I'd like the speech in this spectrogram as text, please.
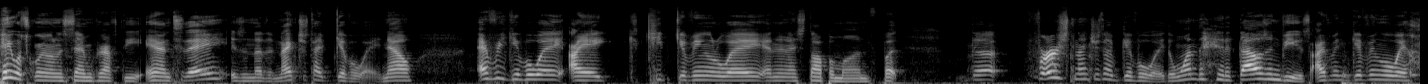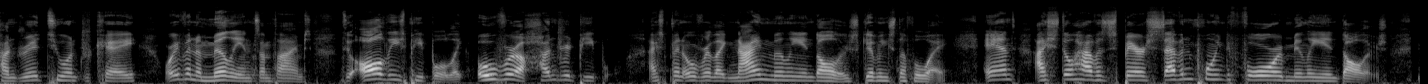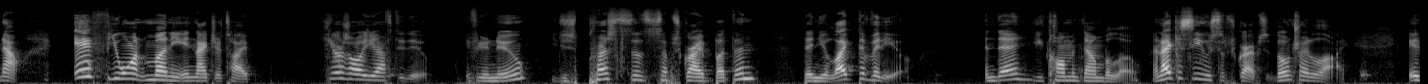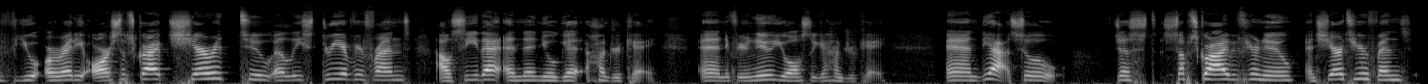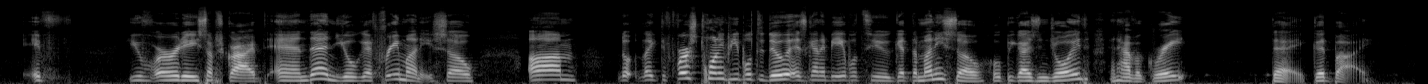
Hey, what's going on? It's Sam Crafty, and today is another Nitro Type giveaway. Now, every giveaway I keep giving it away, and then I stop a month. But the first Nitro Type giveaway, the one that hit a thousand views, I've been giving away 100, 200k, or even a million sometimes to all these people, like over a hundred people. I spent over like $9 million giving stuff away. And I still have a spare $7.4 million. Now, if you want money in Nitro Type, here's all you have to do. If you're new, you just press the subscribe button, then you like the video, and then you comment down below. And I can see who subscribes, so don't try to lie. If you already are subscribed, share it to at least three of your friends. I'll see that, and then you'll get 100k. And if you're new, you also get 100k. And yeah, so just subscribe if you're new, and share it to your friends if you've already subscribed, and then you'll get free money. So, um, like the first 20 people to do it is going to be able to get the money. So, hope you guys enjoyed and have a great day. Goodbye.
